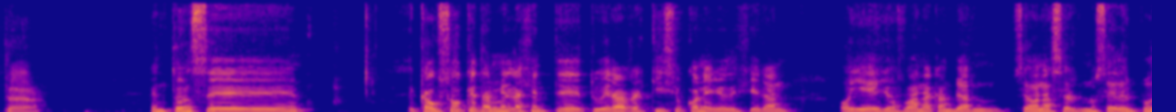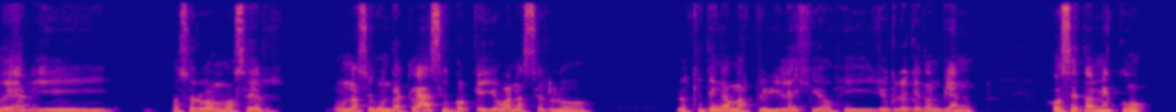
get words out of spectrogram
Claro. Entonces, causó que también la gente tuviera resquicios con ellos, dijeran, oye, ellos van a cambiar, se van a hacer, no sé, del poder y nosotros vamos a hacer una segunda clase porque ellos van a ser los, los que tengan más privilegios. Y yo creo que también José también cu-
